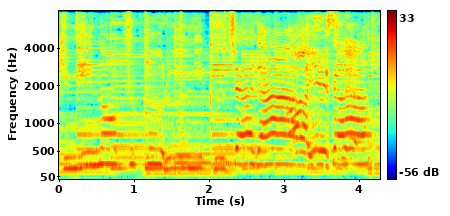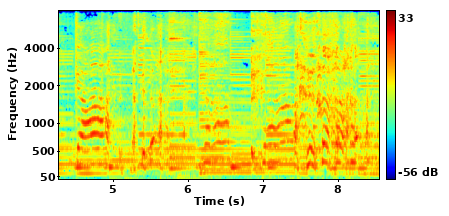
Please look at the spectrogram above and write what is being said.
君の作る肉じゃが。あーいいですね。がが肉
